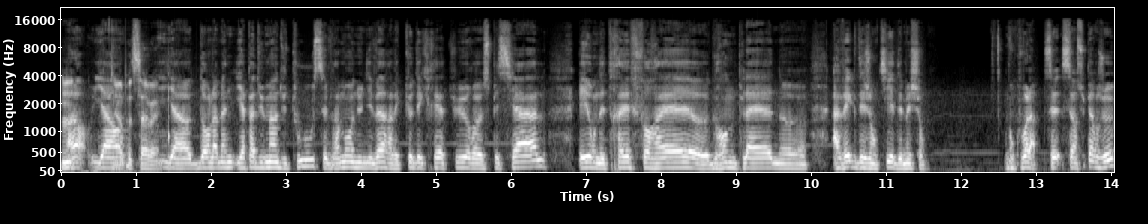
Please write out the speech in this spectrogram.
Hmm. alors il y a, Il y a un peu de ça, ouais. il y a dans la il y a pas d'humain du tout c'est vraiment un univers avec que des créatures euh, spéciales et on est très forêt euh, grande plaine euh, avec des gentils et des méchants donc voilà c'est un super jeu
